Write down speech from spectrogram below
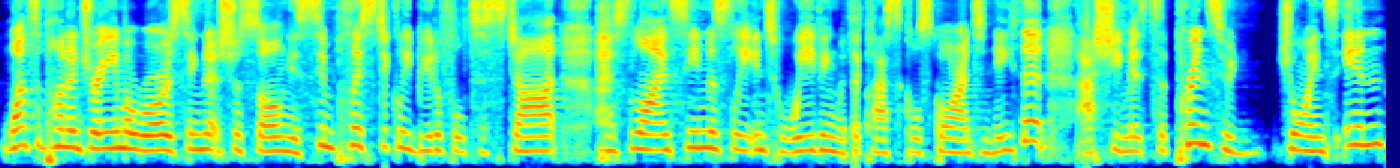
Once Upon a Dream, Aurora's signature song, is simplistically beautiful to start, her lines seamlessly interweaving with the classical score underneath it as she meets the prince who joins in,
